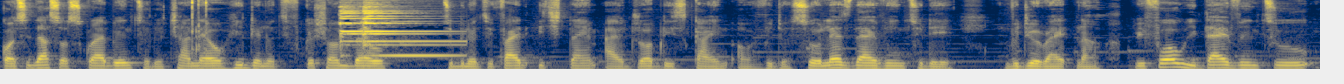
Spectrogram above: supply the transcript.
consider subscribing to the channel. Hit the notification bell to be notified each time i drop this kind of video. So let's dive into the video right now. Before we dive into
